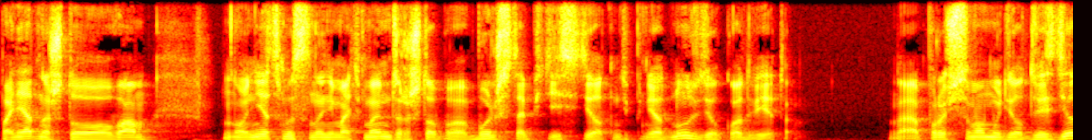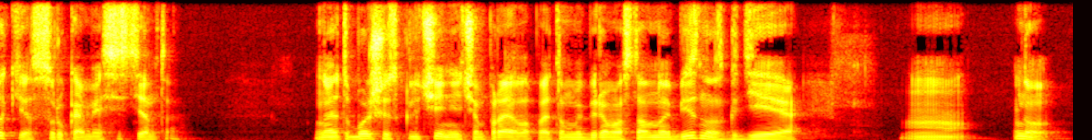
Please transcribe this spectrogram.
понятно, что вам Но нет смысла нанимать менеджера, чтобы больше 150 сделать. Ну, типа не одну сделку, а две там. Да, проще самому делать две сделки с руками ассистента. Но это больше исключение, чем правило. Поэтому мы берем основной бизнес, где ну,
